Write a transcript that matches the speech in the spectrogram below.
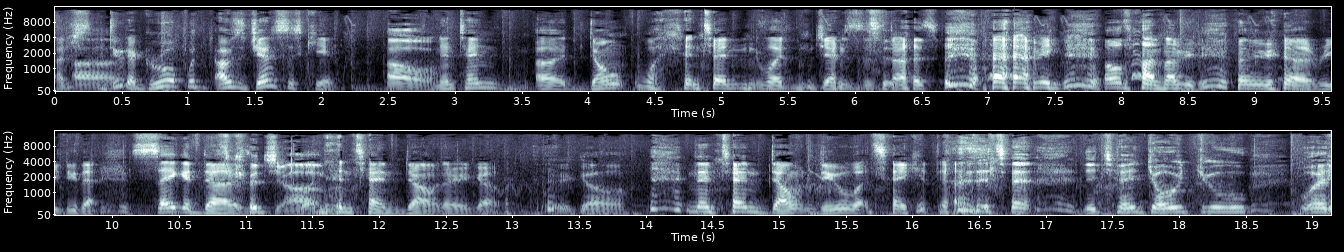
I just, Uh, dude, I grew up with. I was a Genesis kid. Oh, Nintendo, uh, don't what Nintendo, what Genesis does. I mean, hold on, let me let me uh, redo that. Sega does. Good job. What Nintendo don't. There you go. there you go. Nintendo don't do what Sega does. Nintendo, Nintendo, do what?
